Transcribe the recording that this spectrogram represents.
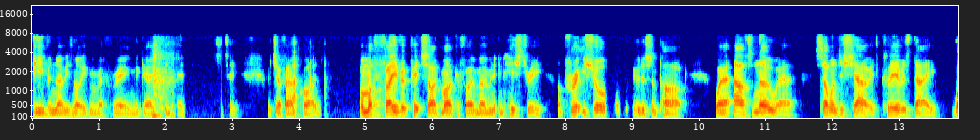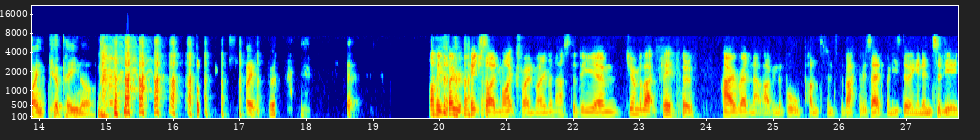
even though he's not even refereeing the game in any capacity, which I found quite. Well, my favourite pitch side microphone moment in history, I'm pretty sure was at Goodison Park, where out of nowhere someone just shouted, clear as day, wanker Pienaar. I think favourite pitch side microphone moment has to be. Um, do you remember that clip of Harry Redknapp having the ball punted into the back of his head when he's doing an interview?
